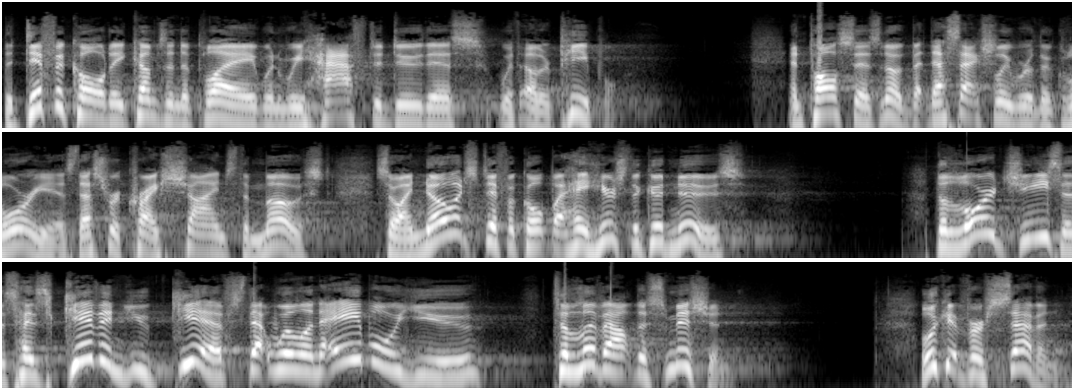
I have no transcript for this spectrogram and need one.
The difficulty comes into play when we have to do this with other people. And Paul says, no, but that's actually where the glory is. That's where Christ shines the most. So I know it's difficult, but hey, here's the good news. The Lord Jesus has given you gifts that will enable you to live out this mission. Look at verse 7.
